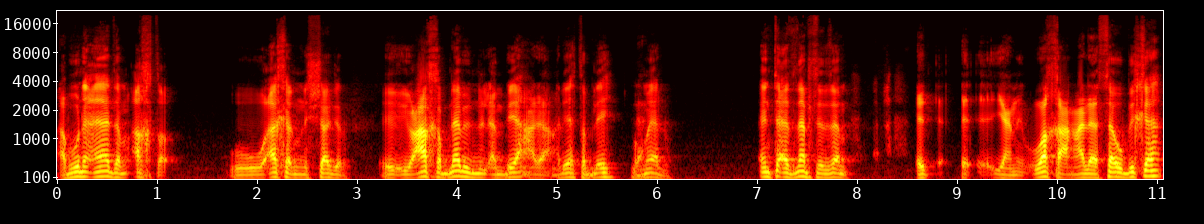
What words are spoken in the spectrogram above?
أبونا آدم أخطأ وأكل من الشجره يعاقب نبي من الأنبياء على- عليها طب ليه؟ وماله؟ أنت أذنبت الذنب. يعني وقع على ثوبك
